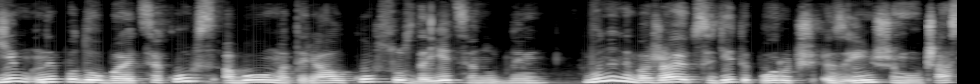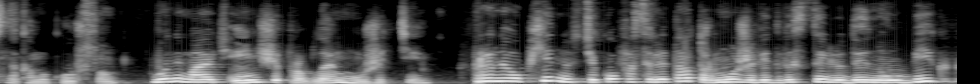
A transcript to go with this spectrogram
Їм не подобається курс або матеріал курсу здається нудним. Вони не бажають сидіти поруч з іншими учасниками курсу. Вони мають інші проблеми у житті. При необхідності кофасилітатор може відвести людину у бік,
